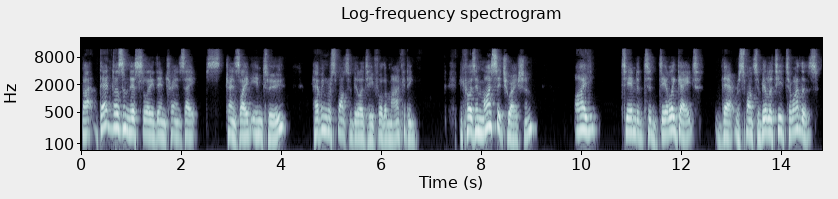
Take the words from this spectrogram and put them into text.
But that doesn't necessarily then translate translate into having responsibility for the marketing. Because in my situation, I tended to delegate that responsibility to others.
